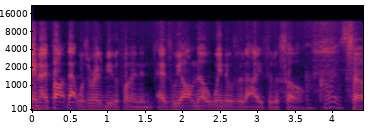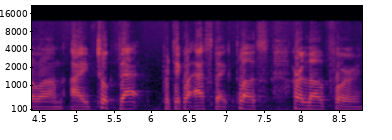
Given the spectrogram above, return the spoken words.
And I thought that was really beautiful, and, as we all know, windows are the eyes of the soul. Of course. So um, I took that particular aspect, plus her love for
